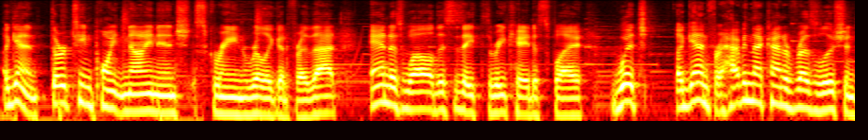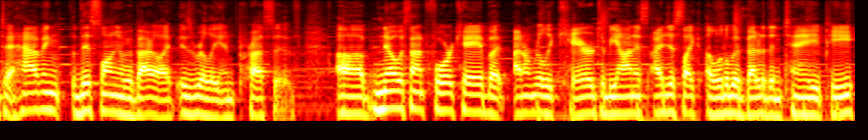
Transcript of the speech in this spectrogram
Again, 13.9 inch screen, really good for that. And as well, this is a 3K display, which again, for having that kind of resolution to having this long of a battery life is really impressive. Uh, no, it's not 4K, but I don't really care to be honest. I just like a little bit better than 1080p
